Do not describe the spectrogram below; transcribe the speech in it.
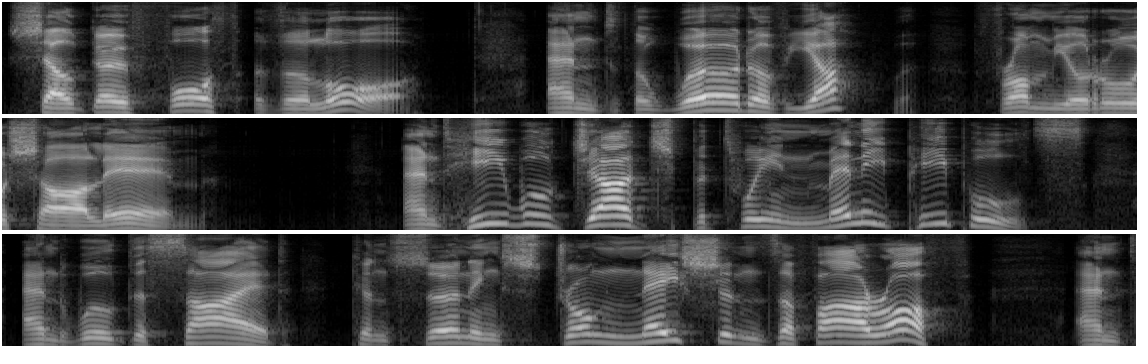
shall go forth the law, and the word of Yahweh from Jerusalem. And he will judge between many peoples, and will decide concerning strong nations afar off, and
